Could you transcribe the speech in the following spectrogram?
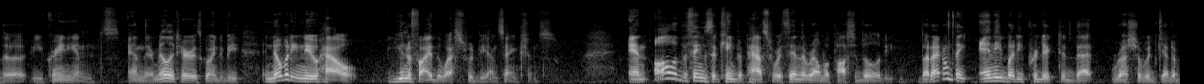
the Ukrainians and their military was going to be, and nobody knew how unified the West would be on sanctions. And all of the things that came to pass were within the realm of possibility. But I don't think anybody predicted that Russia would get a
